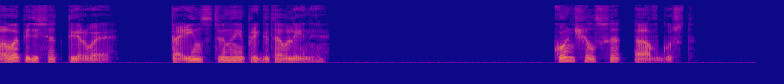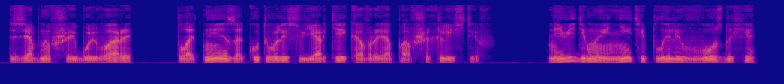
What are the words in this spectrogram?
Глава 51. Таинственные приготовления. Кончился август. Зябнувшие бульвары плотнее закутывались в яркие ковры опавших листьев. Невидимые нити плыли в воздухе,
